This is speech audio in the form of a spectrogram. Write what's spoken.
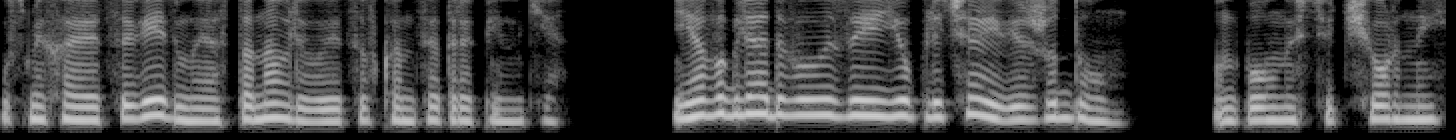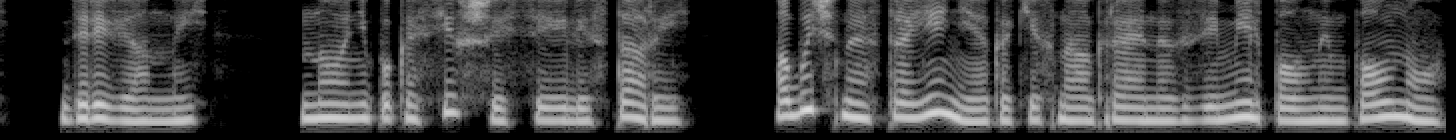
Усмехается ведьма и останавливается в конце тропинки. Я выглядываю за ее плеча и вижу дом. Он полностью черный, деревянный, но не покосившийся или старый. Обычное строение, каких на окраинах земель полным-полно.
